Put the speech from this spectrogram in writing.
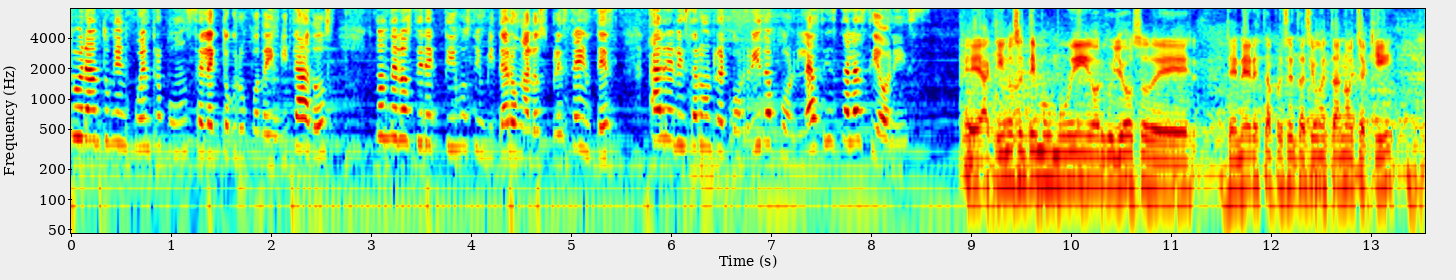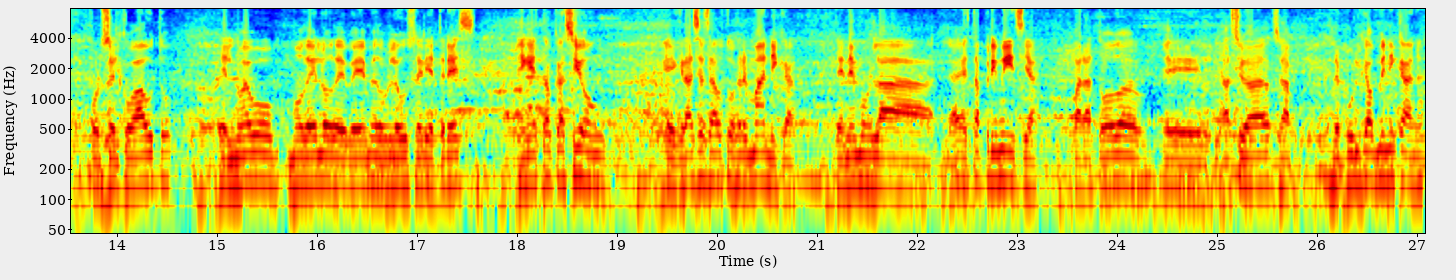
durante un encuentro con un selecto grupo de invitados, donde los directivos invitaron a los presentes a realizar un recorrido por las instalaciones. Eh, aquí nos sentimos muy orgullosos de tener esta presentación esta noche aquí por Celco Auto, el nuevo modelo de BMW Serie 3. En esta ocasión, eh, gracias a Autogermánica, tenemos la, esta primicia para toda eh, la ciudad, o República Dominicana.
